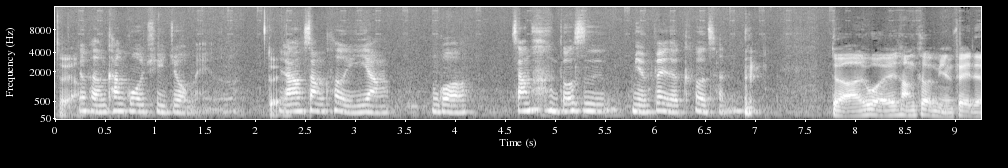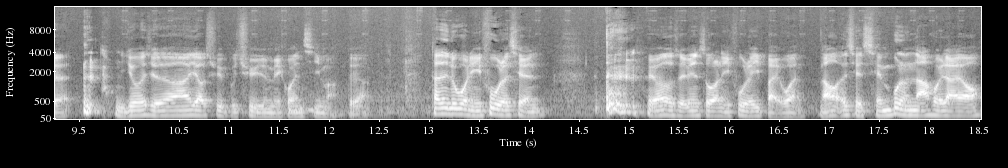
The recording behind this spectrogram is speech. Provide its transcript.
对啊。就可能看过去就没了。对。然后上课一样，如果上的都是免费的课程。对啊，如果有一堂课免费的，你就会觉得啊，要去不去也没关系嘛，对啊。但是如果你付了钱，比方说随便说，你付了一百万，然后而且钱不能拿回来哦，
